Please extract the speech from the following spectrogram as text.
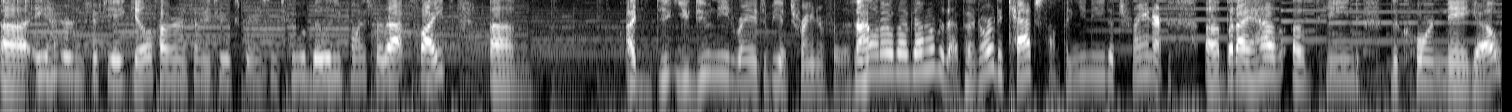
Uh, 858 gil, 572 experience, and 2 ability points for that fight. Um, I do, you do need Reina to be a trainer for this. I don't know if I've gone over that, but in order to catch something, you need a trainer. Uh, but I have obtained the Kornago.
